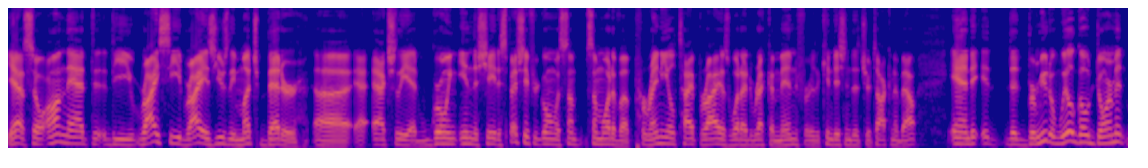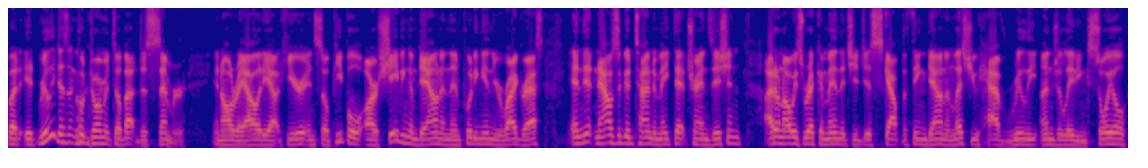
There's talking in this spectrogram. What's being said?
Yeah, so on that, the rye seed, rye is usually much better uh, actually at growing in the shade, especially if you're going with some somewhat of a perennial type rye, is what I'd recommend for the conditions that you're talking about. And it, the Bermuda will go dormant, but it really doesn't go dormant till about December in all reality out here. And so people are shaving them down and then putting in your ryegrass. And it, now's a good time to make that transition. I don't always recommend that you just scalp the thing down unless you have really undulating soil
